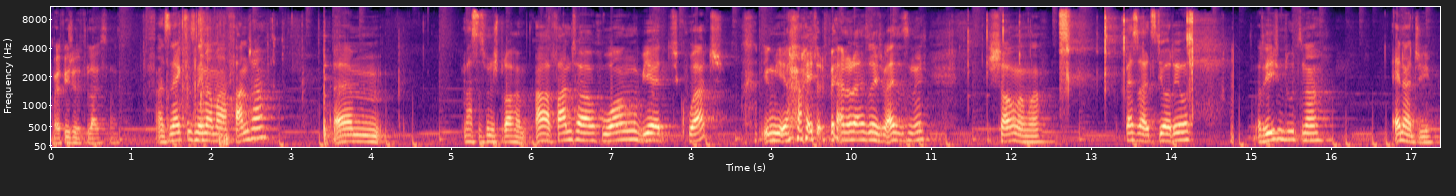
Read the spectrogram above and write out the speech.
Weil viel steht für Lifestyle. Als nächstes nehmen wir mal Fanta. Ähm, was ist das für eine Sprache? Ah, Fanta Huang Viet Quatsch. Irgendwie Heidelbeeren oder so, ich weiß es nicht. Schauen wir mal. Besser als die Oreos. Riechen tut's nach Energy.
